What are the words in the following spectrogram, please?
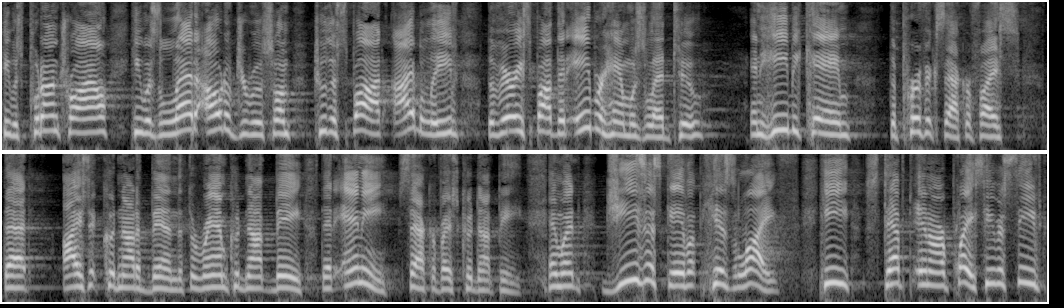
he was put on trial, he was led out of Jerusalem to the spot, I believe, the very spot that Abraham was led to, and he became the perfect sacrifice that Isaac could not have been, that the ram could not be, that any sacrifice could not be. And when Jesus gave up his life, He stepped in our place. He received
